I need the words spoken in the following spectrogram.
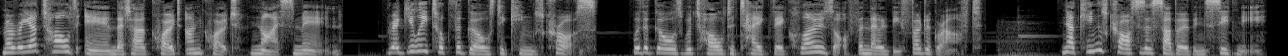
Maria told Anne that a quote unquote nice man regularly took the girls to King's Cross, where the girls were told to take their clothes off and they would be photographed. Now, King's Cross is a suburb in Sydney,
